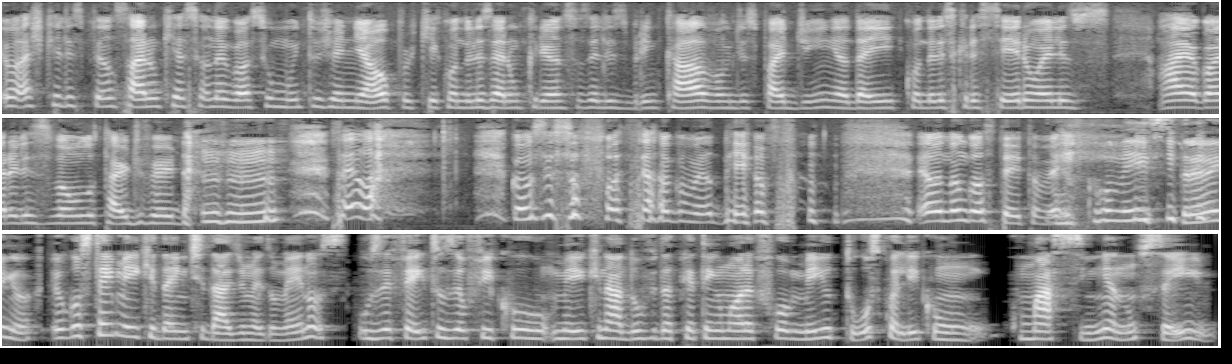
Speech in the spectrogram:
Eu acho que eles pensaram que ia ser um negócio muito genial, porque quando eles eram crianças eles brincavam de espadinha, daí quando eles cresceram eles ai, agora eles vão lutar de verdade. Uhum. Sei lá. Como se isso fosse algo, meu Deus. Eu não gostei também. Ficou meio estranho. eu gostei meio que da entidade, mais ou menos. Os efeitos eu fico meio que na dúvida, porque tem uma hora que ficou meio tosco ali com, com massinha, não sei.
